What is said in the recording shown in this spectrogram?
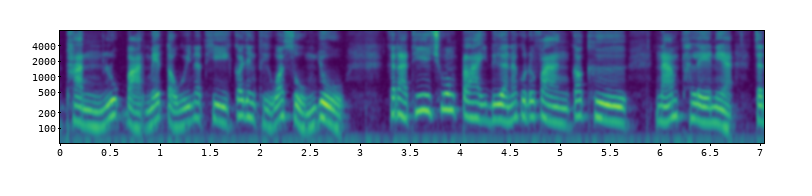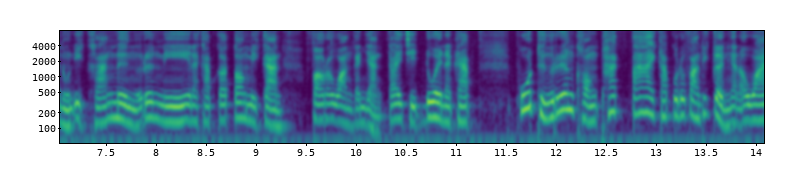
3,000 ลูกบาทเมตรต่อวินาทีก็ยังถือว่าสูงอยู่ ขณะที่ช่วงปลายเดือนนะคุณผู้ฟังก็คือน้ำทะเลเนี่ยจะหนุนอีกครั้งหนึ่งเรื่องนี้นะครับก็ต้องมีการเฝ้าระวังกันอย่างใกล้ชิดด้วยนะครับพูดถึงเรื่องของภาคใต้ครับคุณผู้ฟังที่เกริ่นกันเอาไว้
